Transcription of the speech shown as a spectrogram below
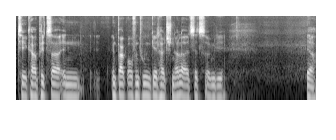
TK-Pizza in, in Backofen tun geht halt schneller als jetzt irgendwie ja,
